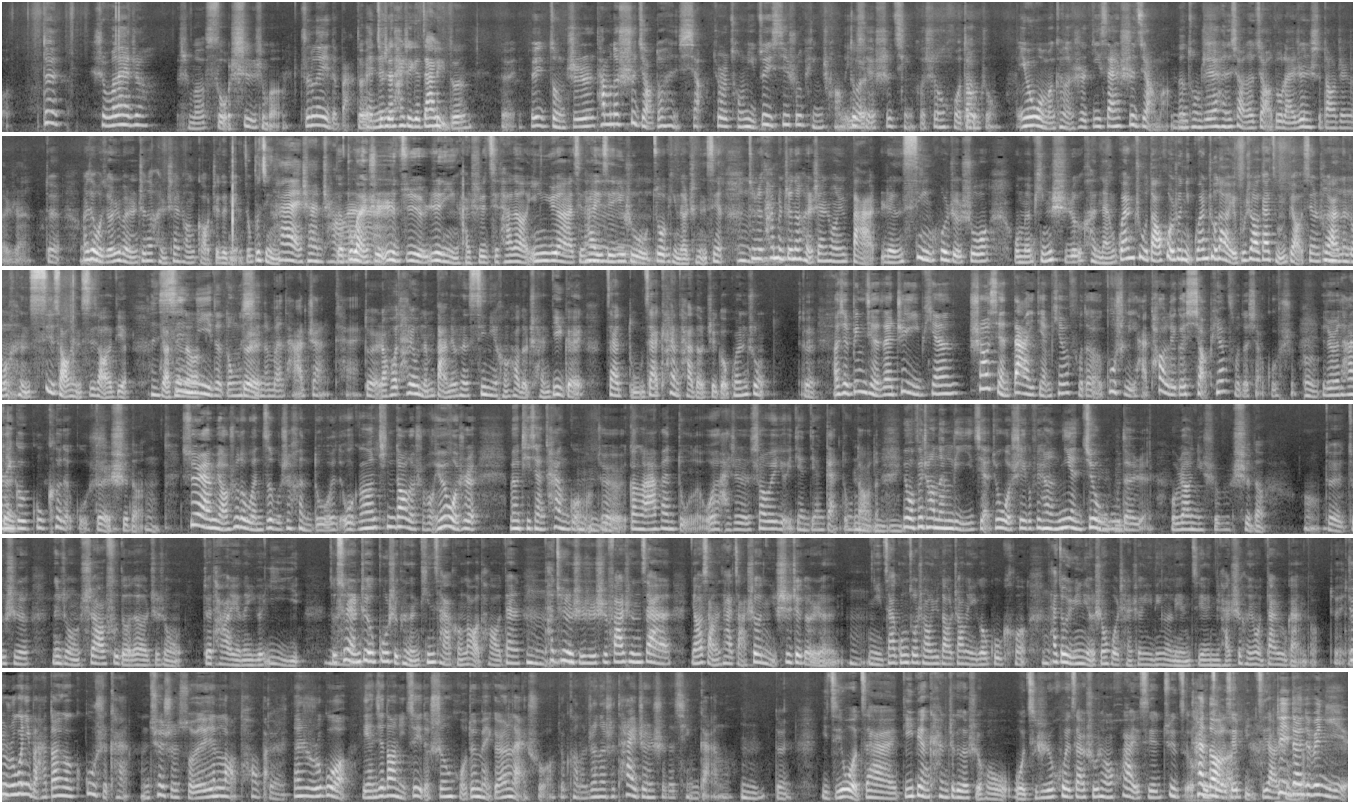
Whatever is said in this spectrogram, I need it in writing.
对，什么来着什么琐事什么，之类的吧？对，就是他是一个家里蹲。对，所以总之他们的视角都很像，就是从你最稀疏平常的一些事情和生活当中，因为我们可能是第三视角嘛，嗯。能从这些很小的角度来认识到这个人，对，而且我觉得日本人真的很擅长搞这个点，就不仅太擅长对，不管是日剧、日影，还是其他的音乐啊，其他一些艺术作品的呈现，嗯。就是他们真的很擅长于把人性，或者说我们平时很难关注到，或者说你关注到也不知道该怎么表现出来那种很细小、很细小的点，很细腻的东西对能把它展开。对，然后他又能把那份细腻很好的传递给在读、在看他的这个观众。对，而且并且在这一篇稍显大一点篇幅的故事里，还套了一个小篇幅的小故事，嗯，也就是他那个顾客的故事。对，是的，嗯虽然描述的文字不是很多，我刚刚听到的时候，因为我是没有提前看过嘛，就是刚刚阿帆读了，我还是稍微有一点点感动到的，因为我非常能理解，就我是一个非常念旧物的人，我不知道你是不是？是的，嗯，对，就是那种失而复得的这种对他而言的一个意义。就虽嗯然这个故事可能听起来很老套，但它确确实实是发生在你要想一下，假设你是这个人，嗯，你在工作上遇到这样的一个顾客，他就与你的生活产生一定的连接，你还是很有代入感的。对，就如果你把它当一个故事看，嗯，确实所谓有点老套吧。对，但是如果连接到你自己的生活，对每个人来说，就可能真的是太真实的情感了。嗯，对。以及我在第一遍看这个的时候，我其实会在书上画一些句子，看到一些笔记啊这一段就被你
